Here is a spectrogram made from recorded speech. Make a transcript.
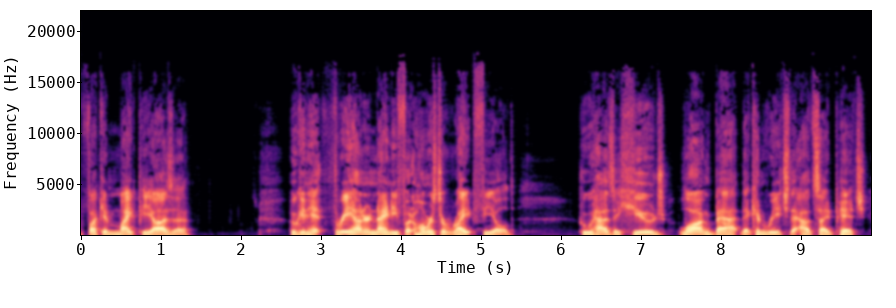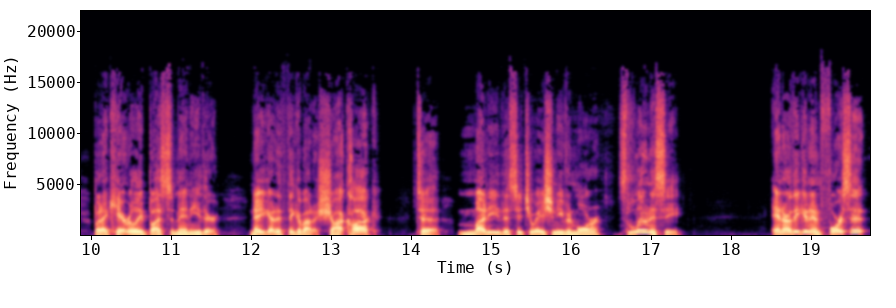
fucking Mike Piazza, who can hit 390 foot homers to right field, who has a huge long bat that can reach the outside pitch, but I can't really bust him in either. Now you got to think about a shot clock to muddy the situation even more. It's lunacy. And are they going to enforce it?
